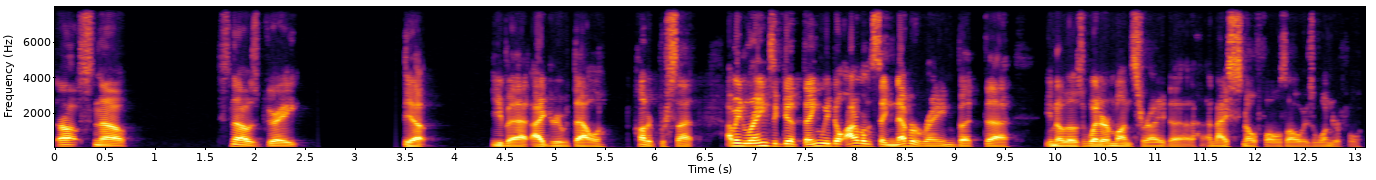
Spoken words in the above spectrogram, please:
oh, snow. Snow is great. Yep, you bet. I agree with that one, hundred percent. I mean, rain's a good thing. We don't. I don't want to say never rain, but uh, you know, those winter months, right? Uh, a nice snowfall is always wonderful.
